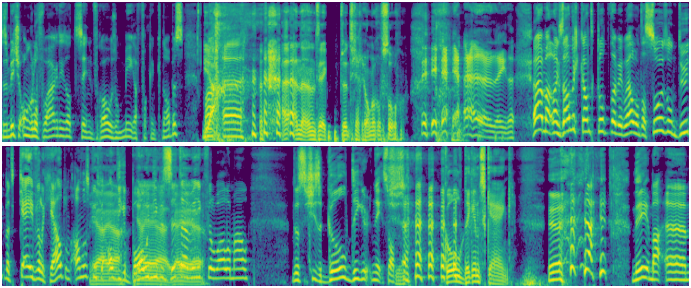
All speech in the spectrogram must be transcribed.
is een beetje ongeloofwaardig dat zijn vrouw zo mega fucking knap is. Maar, eh, En, en, en natuurlijk 20 jaar jonger of zo. ja. Ja, maar langs de andere kant klopt dat weer wel, want dat is sowieso dude met veel geld, want anders kun je Ja, al ja. die gebouwen Ja, ja, niet bezitten ja, en weet ja. ik veel wat allemaal. Dus she's a gold digger. Nee. She's Gold digging skank. Nee, maar ehm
